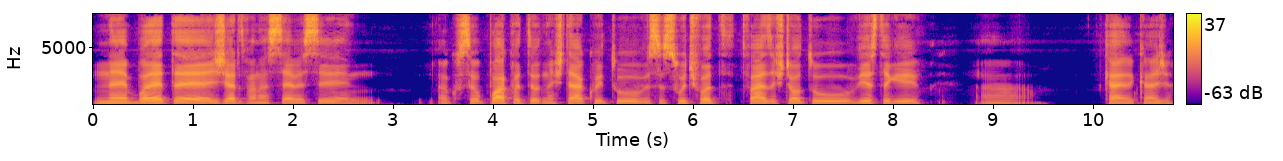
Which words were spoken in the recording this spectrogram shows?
Не бъдете жертва на себе си. Ако се оплаквате от неща, които ви се случват, това е защото вие сте ги а, как да кажа?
